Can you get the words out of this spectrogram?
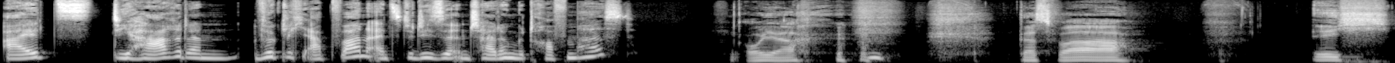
als die Haare dann wirklich ab waren, als du diese Entscheidung getroffen hast? Oh ja. Das war, ich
